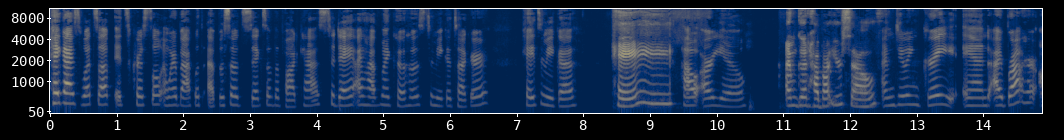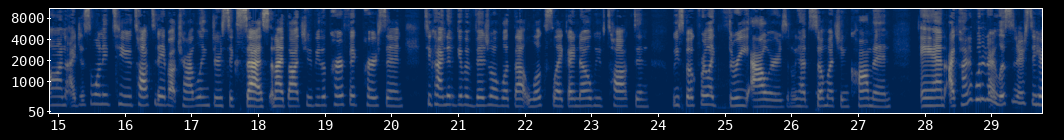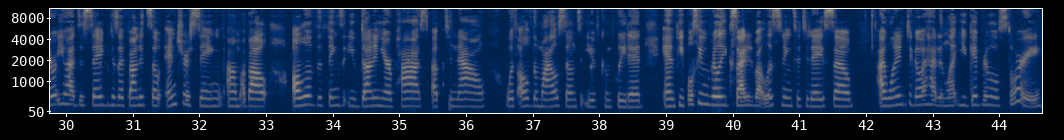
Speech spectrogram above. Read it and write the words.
Hey guys, what's up? It's Crystal, and we're back with episode six of the podcast. Today I have my co host, Tamika Tucker. Hey, Tamika. Hey. How are you? I'm good. How about yourself? I'm doing great. And I brought her on. I just wanted to talk today about traveling through success. And I thought she would be the perfect person to kind of give a visual of what that looks like. I know we've talked and we spoke for like three hours and we had so much in common. And I kind of wanted our listeners to hear what you had to say because I found it so interesting um, about all of the things that you've done in your past up to now with all of the milestones that you've completed. And people seem really excited about listening to today. So I wanted to go ahead and let you give your little story.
